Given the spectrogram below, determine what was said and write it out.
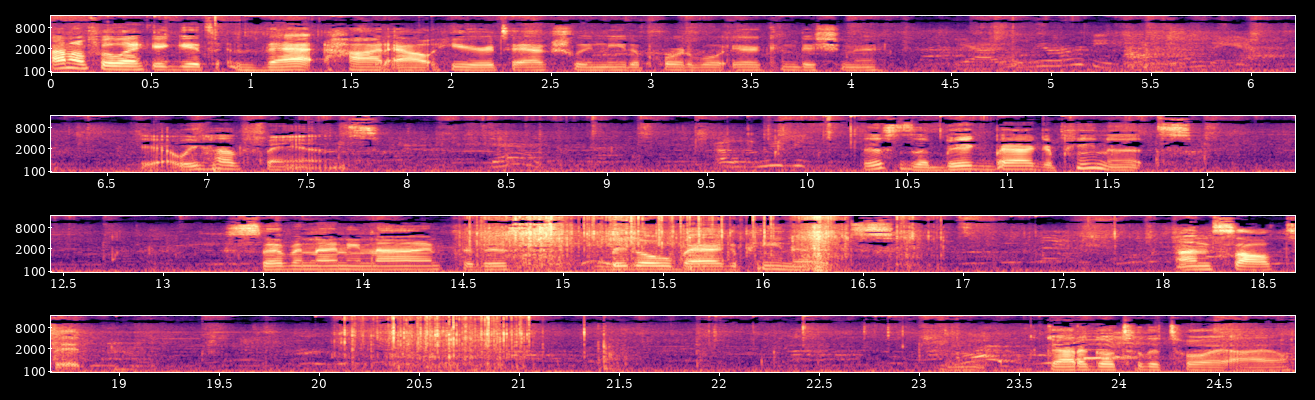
I don't feel like it gets that hot out here to actually need a portable air conditioner. Yeah, we already have a fan. Yeah, we have fans. This is a big bag of peanuts. $7.99 for this big old bag of peanuts. Unsalted. Gotta go to the toy aisle.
